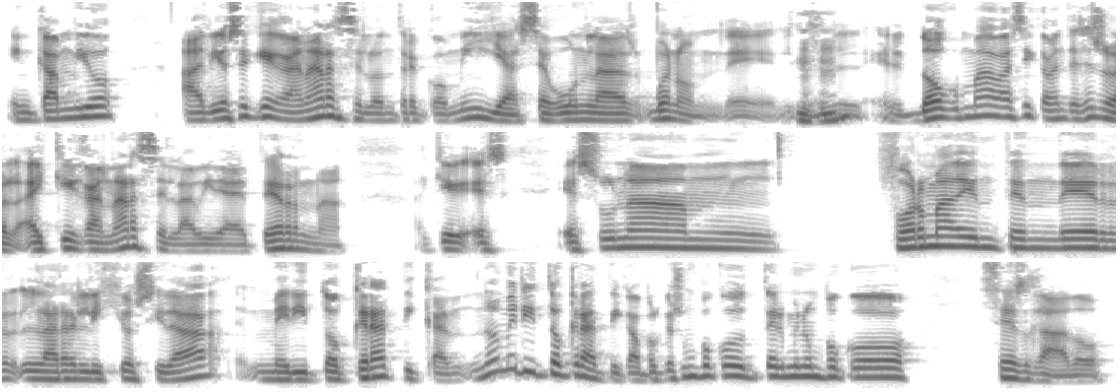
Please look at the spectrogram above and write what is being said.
En cambio, a Dios hay que ganárselo, entre comillas, según las. Bueno, el, dogma básicamente es eso, hay que ganarse la vida eterna. Hay que, es, es una mm, forma de entender la religiosidad meritocrática. No meritocrática, porque es un poco término un poco sesgado,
